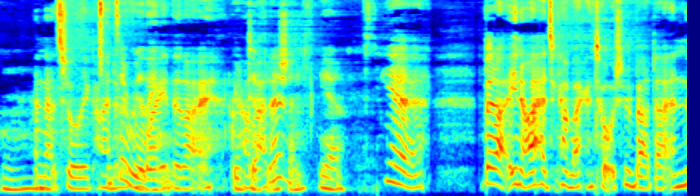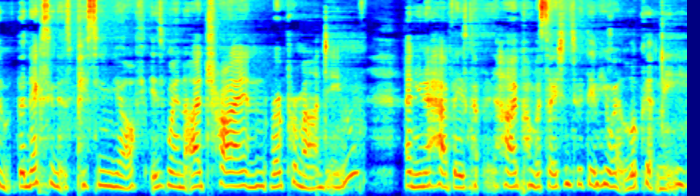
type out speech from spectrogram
and that's really kind That's of a really way that i Good come at it. definition. Yeah. Yeah. But, I, you know, I had to come back and talk to him about that. And the, the next thing that's pissing me off is when I try and reprimand him and, you know, have these hard conversations with him, he won't look at me.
